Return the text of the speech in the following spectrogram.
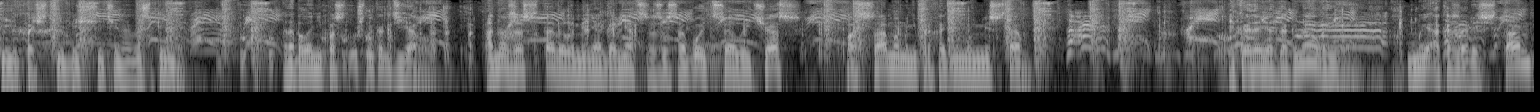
и почти без щетины на спине. Она была непослушна, как дьявол. Она заставила меня гоняться за собой целый час по самым непроходимым местам. И когда я догнал ее, мы оказались там,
